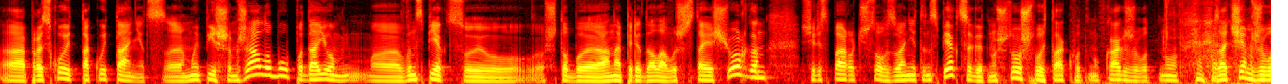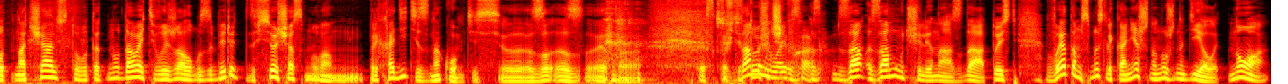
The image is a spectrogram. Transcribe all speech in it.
э, происходит такой танец. Мы пишем жалобу, подаем э, в инспекцию, чтобы она передала вышестоящий орган. Через пару часов звонит инспекция, говорит, ну что ж вы так вот, ну как же вот, ну зачем же вот начальство вот это, ну давайте вы жалобу заберете, да все, сейчас мы вам, приходите, знакомьтесь. Э, это, так сказать, Слушайте, замуч... тоже лайфхак. Зам... Замучили нас, да. То есть в этом смысле, конечно, нужно делать. Но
